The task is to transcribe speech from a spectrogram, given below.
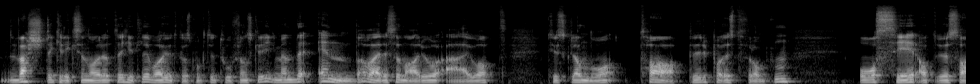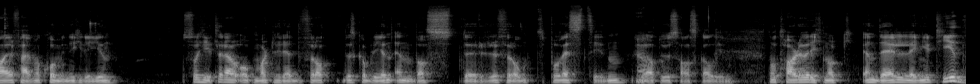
verste krigsscenarioet til Hitler var i utgangspunktet tofrontskrig. Men det enda verre scenarioet er jo at Tyskland nå taper på østfronten og ser at USA er i ferd med å komme inn i krigen. Så Hitler er jo åpenbart redd for at det skal bli en enda større front på vestsiden ved at USA skal inn. Nå tar det jo riktignok en del lengre tid,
